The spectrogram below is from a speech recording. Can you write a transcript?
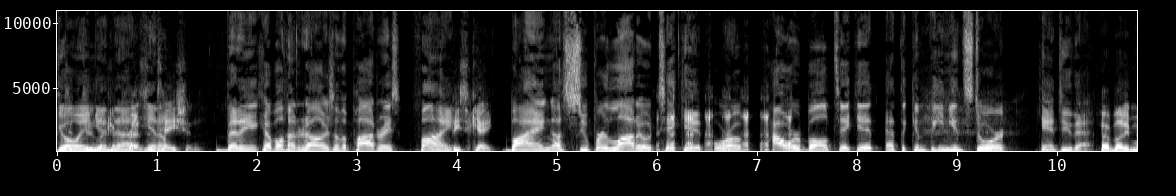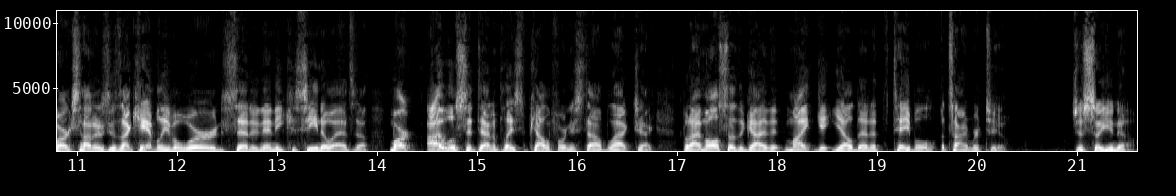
Going like and a uh, you know, presentation. betting a couple hundred dollars on the Padres, fine. Piece of cake. Buying a Super Lotto ticket or a Powerball ticket at the convenience store, can't do that. Buddy Mark Saunders goes, I can't believe a word said in any casino ads now. Mark, I will sit down and play some California style blackjack, but I'm also the guy that might get yelled at at the table a time or two. Just so you know.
